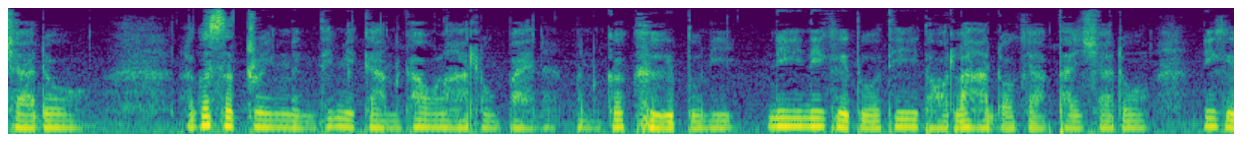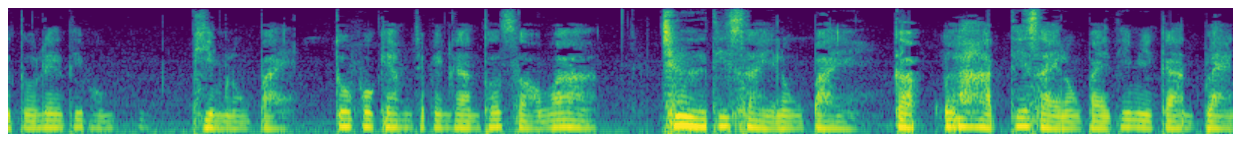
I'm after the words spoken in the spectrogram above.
Shadow แล้วก็สตริงหนึ่งที่มีการเข้ารหัสลงไปนะ มันก็คือตัวนี้ นี่นี่คือตัวที่ถอดรหัสออกจากไทย Shadow นี่คือตัวเลขที่ผมพิมพ์ลงไป ตัวโปรแกรมจะเป็นการทดสอบว่า ชื่อที่ใส่ลงไป กับรหัสที่ใส่ลงไปที่มีการแปลง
